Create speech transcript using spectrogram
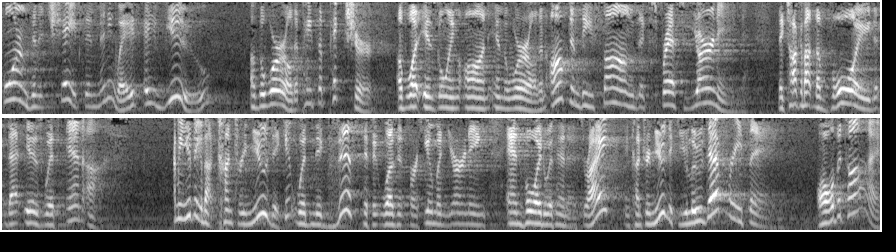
forms and it shapes in many ways a view of the world. It paints a picture of what is going on in the world. And often these songs express yearning they talk about the void that is within us. I mean, you think about country music. It wouldn't exist if it wasn't for human yearning and void within us, right? In country music, you lose everything all the time.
